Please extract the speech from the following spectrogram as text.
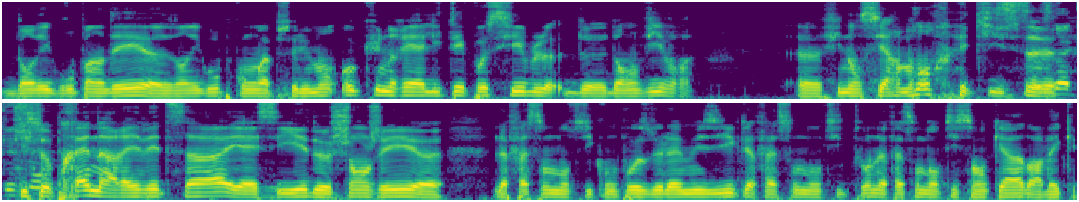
dans des groupes indés, euh, dans des groupes qui ont absolument aucune réalité possible de d'en vivre euh, financièrement, et qui se qui se prennent à rêver de ça et à essayer de changer euh, la façon dont ils composent de la musique, la façon dont ils tournent, la façon dont ils s'encadrent avec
